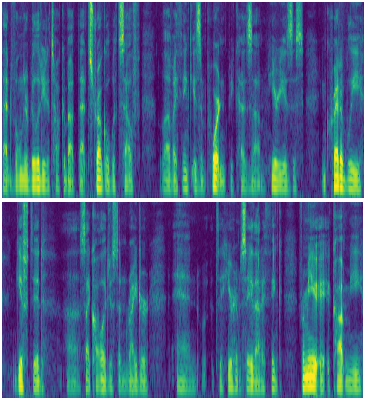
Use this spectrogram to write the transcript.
that vulnerability to talk about that struggle with self love, I think, is important because um, here he is, this incredibly gifted psychologist and writer. And to hear him say that, I think for me, it, it, caught me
